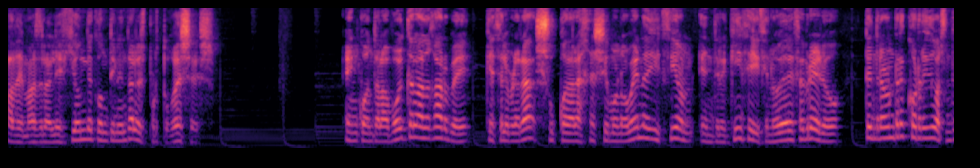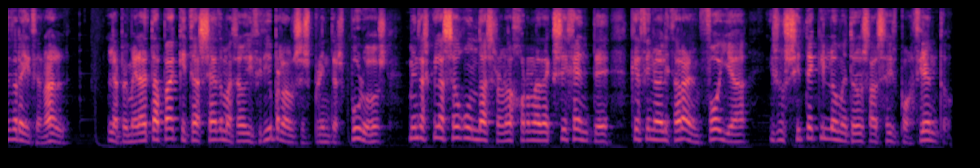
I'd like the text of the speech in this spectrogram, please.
además de la legión de continentales portugueses. En cuanto a la Vuelta al Algarve, que celebrará su 49 edición entre el 15 y 19 de febrero, tendrá un recorrido bastante tradicional. La primera etapa quizás sea demasiado difícil para los sprinters puros, mientras que la segunda será una jornada exigente que finalizará en Folla y sus 7 km al 6%.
